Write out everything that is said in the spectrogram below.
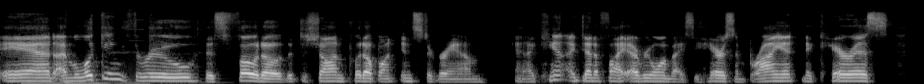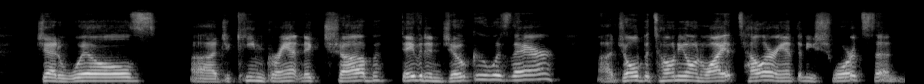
And I'm looking through this photo that Deshaun put up on Instagram and I can't identify everyone, but I see Harrison Bryant, Nick Harris, Jed Wills, uh, Jakeem Grant, Nick Chubb, David Njoku was there, uh, Joel Bitonio and Wyatt Teller, Anthony Schwartz, and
